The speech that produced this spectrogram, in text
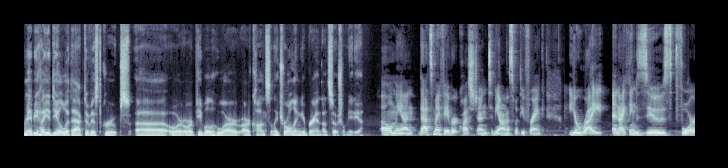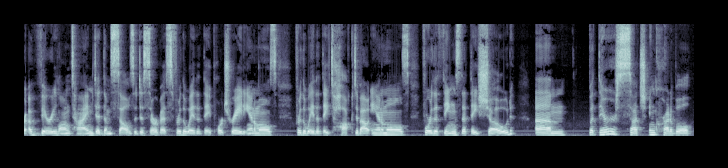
maybe how you deal with activist groups uh, or or people who are are constantly trolling your brand on social media? Oh man, that's my favorite question. To be honest with you, Frank. You're right. And I think zoos for a very long time did themselves a disservice for the way that they portrayed animals for the way that they talked about animals, for the things that they showed. Um, but there are such incredible,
